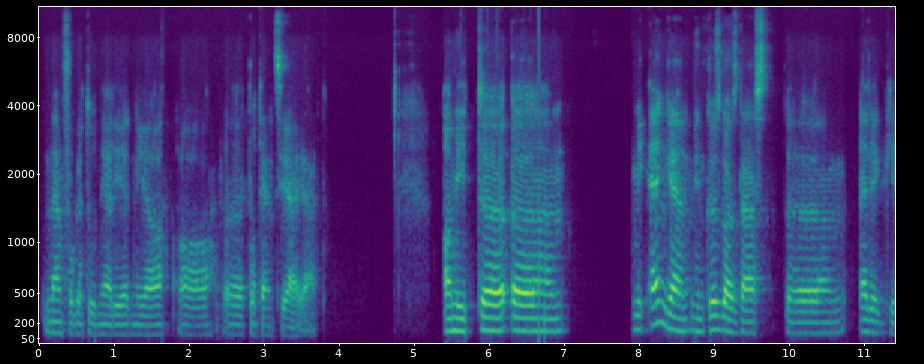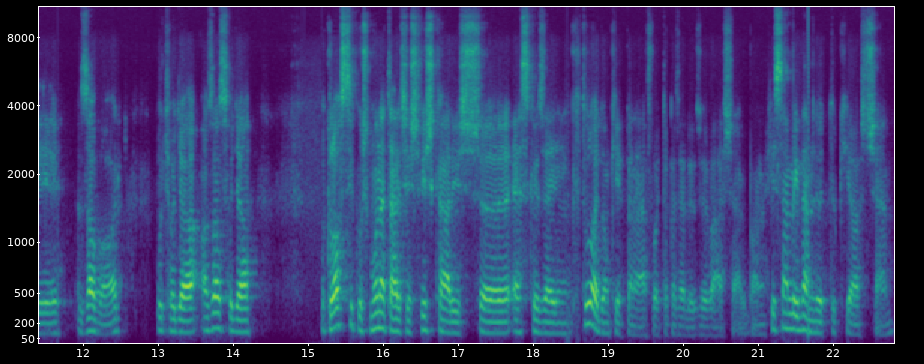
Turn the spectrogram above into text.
nem fogja tudni elérni a, a potenciáját. Amit mi engem, mint közgazdászt ö, eléggé zavar, úgyhogy az az, hogy a, a klasszikus monetáris és fiskális eszközeink tulajdonképpen elfogytak az előző válságban, hiszen még nem nőttük ki azt sem.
